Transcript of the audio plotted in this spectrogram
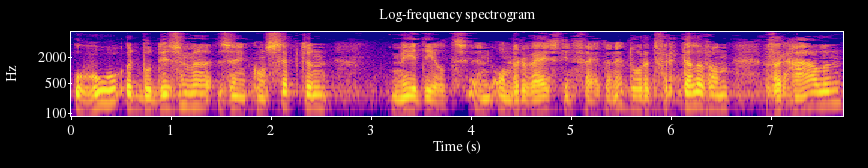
hoe het boeddhisme zijn concepten meedeelt en onderwijst in feite. Hè, door het vertellen van verhalen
